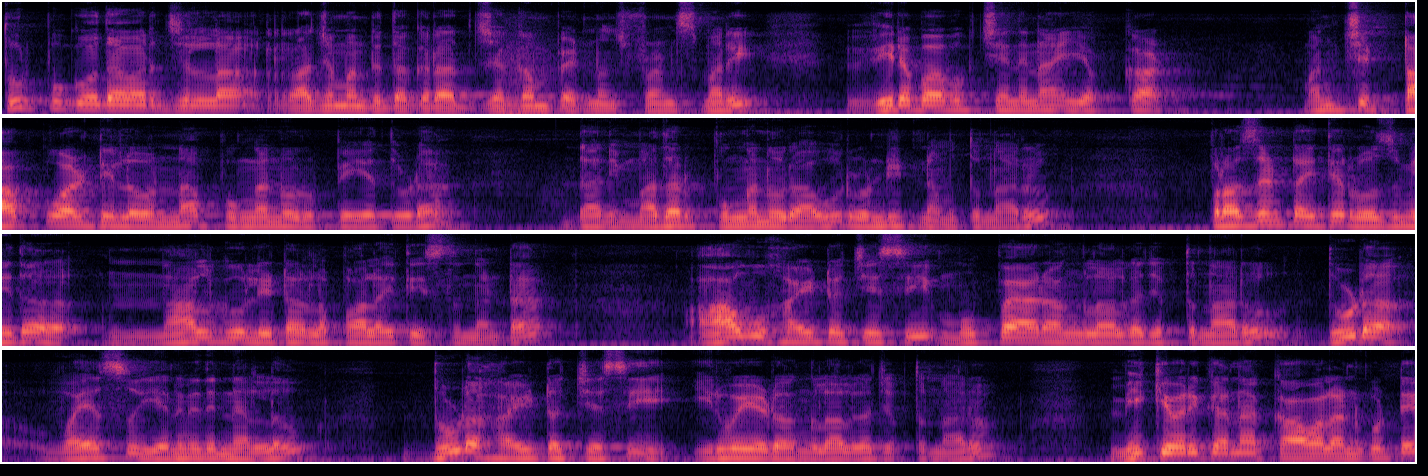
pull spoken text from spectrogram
తూర్పుగోదావరి జిల్లా రాజమండ్రి దగ్గర జగ్గంపేట నుంచి ఫ్రెండ్స్ మరి వీరబాబుకు చెందిన యొక్క మంచి టాప్ క్వాలిటీలో ఉన్న పుంగనూరు పేయద్దుడ దాని మదర్ పుంగనూరు ఆవు రెండింటిని అమ్ముతున్నారు. ప్రజెంట్ అయితే రోజు మీద నాలుగు లీటర్ల పాలు అయితే ఇస్తుందంట. ఆవు హైట్ వచ్చేసి ముప్పై ఆరు అంగుళాలుగా చెప్తున్నారు. దూడ వయస్సు ఎనిమిది నెలలు. దూడ హైట్ వచ్చేసి ఇరవై ఏడు అంగుళాలుగా చెప్తున్నారు. మీకు ఎవరికైనా కావాలనుకుంటే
